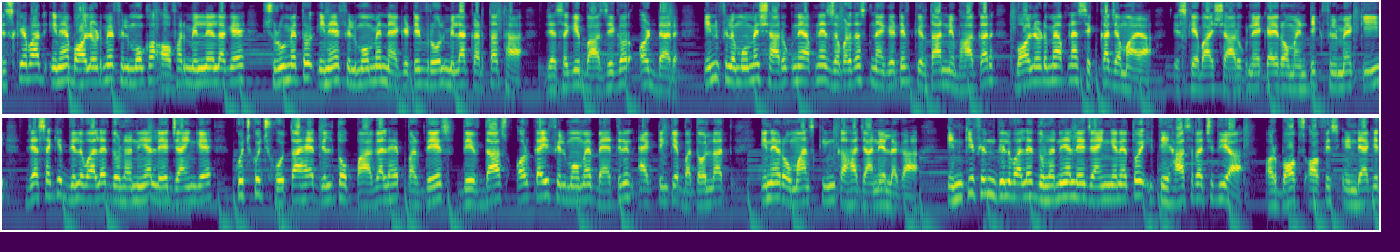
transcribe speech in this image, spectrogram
इसके बाद इन्हें बॉलीवुड में फ़िल्मों का ऑफ़र मिलने लगे। शुरू में तो इन्हें फ़िल्मों में नेगेटिव रोल मिला करता था, जैसे कि बाजीगर और डर। इन फ़िल्मों में शाहरुख ने अपने ज़बरदस्त नेगेटिव किरदार निभाकर बॉलीवुड में अपना सिक्का जमाया। इसके बाद शाहरुख ने कई रोमांटिक फ़िल्में की, जैसे कि दिल वाले दुल्हनिया ले जाएँगे। कुछ कुछ होता है, दिल तो पागल है परदेश देवदास और कई फ़िल्मों में बेहतरीन एक्टिंग के बदौलत इन्हें रोमांस किंग कहा जाने लगा। इनकी फ़िल्म दिल वाले दुल्हनिया ले जाएँगे ने तो इतिहास रच दिया और बॉक्स ऑफ़िस इंडिया की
